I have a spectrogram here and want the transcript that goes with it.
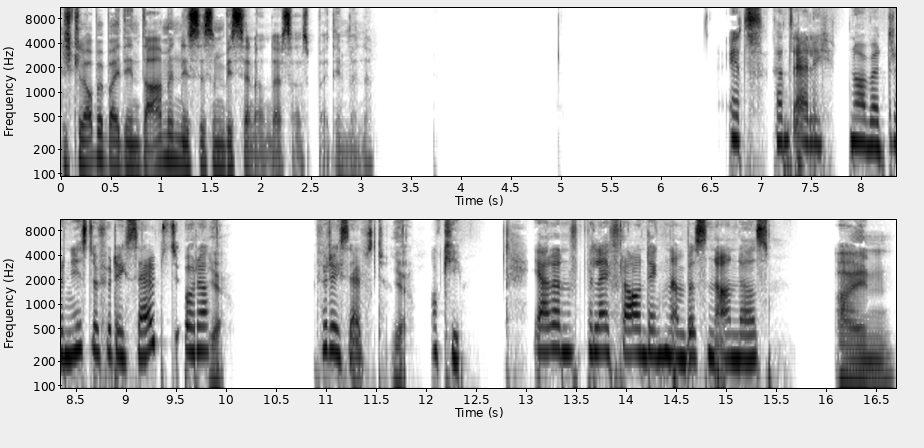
Ich glaube, bei den Damen ist es ein bisschen anders als bei den Männern. Jetzt ganz ehrlich, Norbert, trainierst du für dich selbst oder? Ja. Für dich selbst? Ja. Okay. Ja, dann vielleicht Frauen denken ein bisschen anders. Ein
